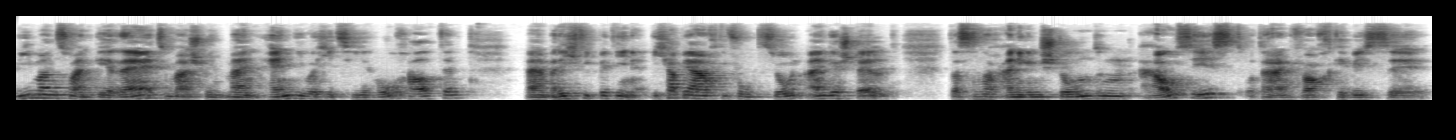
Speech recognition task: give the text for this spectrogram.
wie man so ein Gerät, zum Beispiel mein Handy, wo ich jetzt hier hochhalte, ähm, richtig bedienen. Ich habe ja auch die Funktion eingestellt, dass es nach einigen Stunden aus ist oder einfach gewisse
